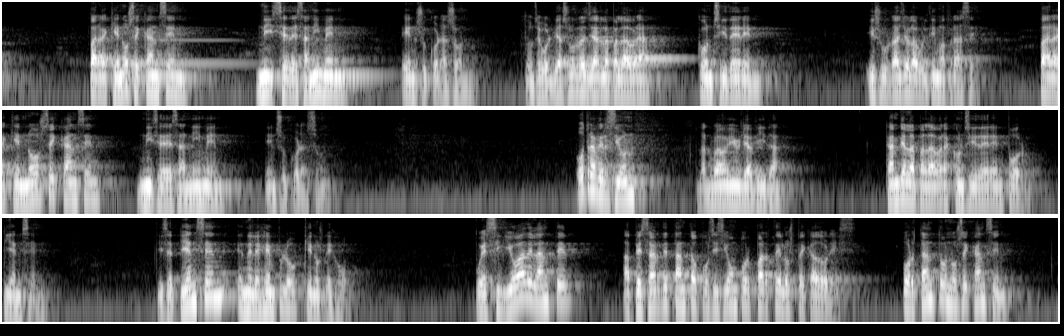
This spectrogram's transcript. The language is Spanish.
para que no se cansen ni se desanimen en su corazón. Entonces volví a subrayar la palabra consideren y subrayo la última frase, para que no se cansen ni se desanimen en su corazón. Otra versión, la nueva Biblia Vida, Cambia la palabra consideren por piensen. Dice, piensen en el ejemplo que nos dejó. Pues siguió adelante a pesar de tanta oposición por parte de los pecadores. Por tanto, no se cansen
